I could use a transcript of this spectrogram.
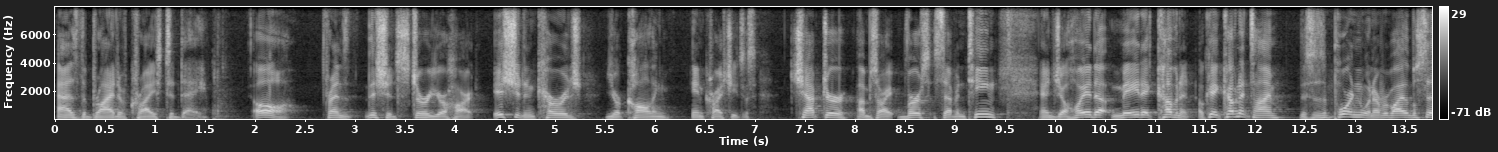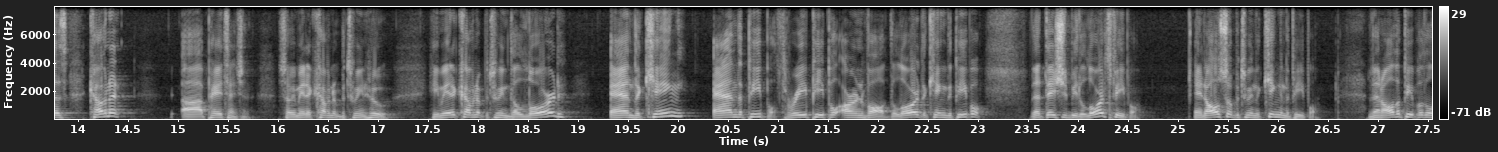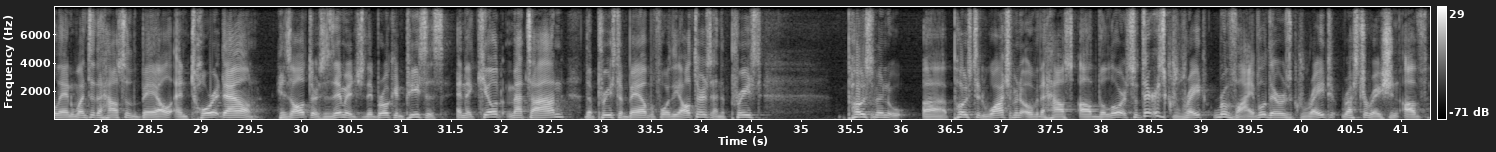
as the bride of Christ today. Oh, friends, this should stir your heart. It should encourage your calling in Christ Jesus. Chapter, I'm sorry, verse 17. And Jehoiada made a covenant. Okay, covenant time. This is important. Whenever Bible says covenant, uh, pay attention. So he made a covenant between who? He made a covenant between the Lord and the king and the people. Three people are involved the Lord, the king, the people that they should be the Lord's people, and also between the king and the people. Then all the people of the land went to the house of Baal and tore it down, his altars, his image. They broke in pieces, and they killed Mattan, the priest of Baal, before the altars, and the priest postman uh, posted watchmen over the house of the Lord. So there is great revival. There is great restoration of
